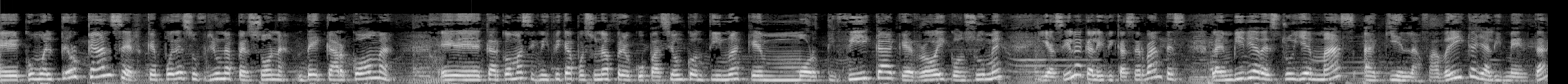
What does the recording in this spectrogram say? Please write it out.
eh, como el peor cáncer que puede sufrir una persona, de carcoma. Eh, carcoma significa pues una preocupación continua que mortifica, que roe y consume, y así la califica Cervantes. La envidia destruye más a quien la fabrica y alimenta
